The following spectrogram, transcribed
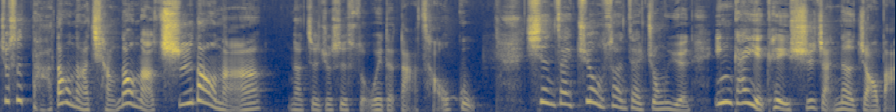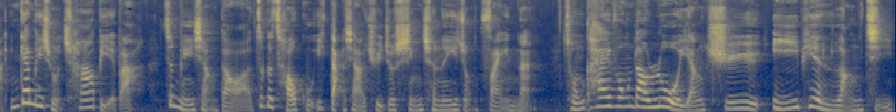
就是打到哪抢到哪，吃到哪。那这就是所谓的打草谷。现在就算在中原，应该也可以施展那招吧？应该没什么差别吧？这没想到啊，这个草谷一打下去，就形成了一种灾难。从开封到洛阳区域一片狼藉，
